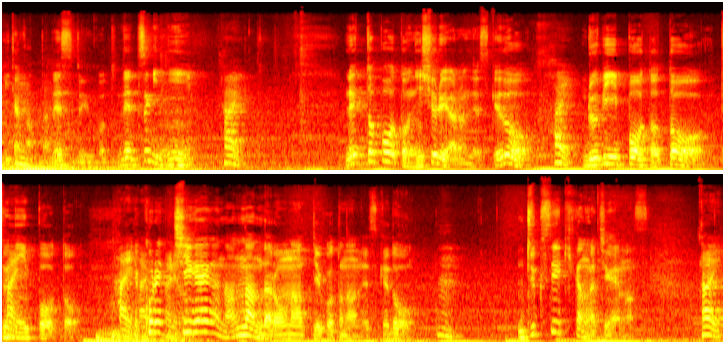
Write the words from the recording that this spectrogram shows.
言いたかったですということで次にはい。レッドポート2種類あるんですけどはい。ルビーポートとトゥニーポート、はい。これ違いが何なんだろうなっていうことなんですけどうん。熟成期間が違います。はい。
